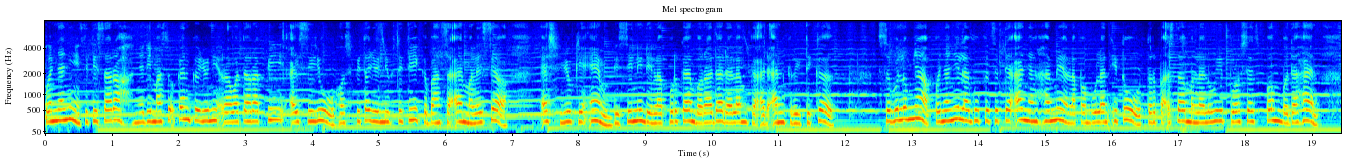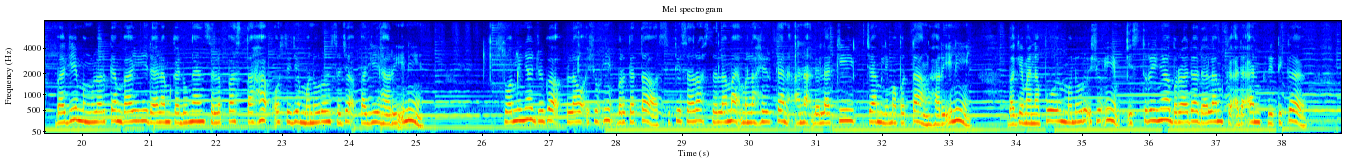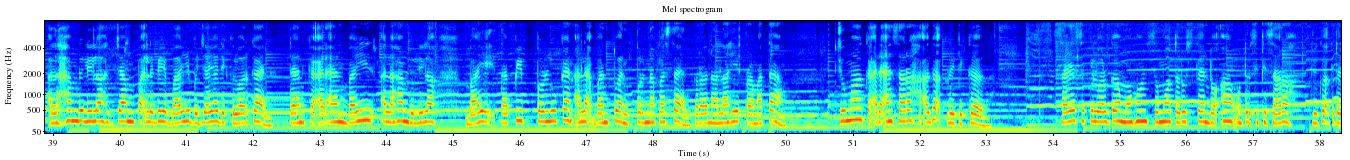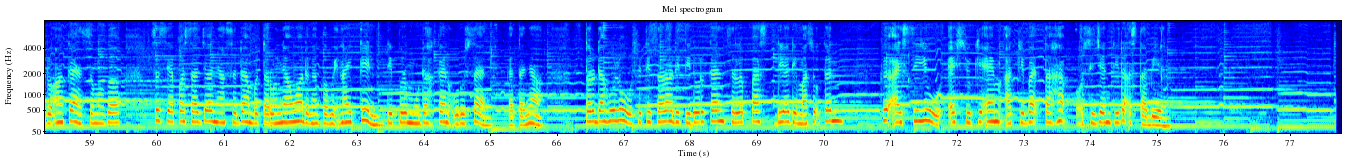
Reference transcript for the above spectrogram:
Penyanyi Siti Sarah yang dimasukkan ke unit rawatan rapi ICU Hospital Universiti Kebangsaan Malaysia SUKM di sini dilaporkan berada dalam keadaan kritikal. Sebelumnya, penyanyi lagu kesetiaan yang hamil 8 bulan itu terpaksa melalui proses pembedahan bagi mengeluarkan bayi dalam kandungan selepas tahap oksigen menurun sejak pagi hari ini. Suaminya juga pelawak Syuib berkata Siti Sarah selamat melahirkan anak lelaki jam 5 petang hari ini. Bagaimanapun menurut Syuib, isterinya berada dalam keadaan kritikal. Alhamdulillah jam 4 lebih bayi berjaya dikeluarkan dan keadaan bayi Alhamdulillah baik tapi perlukan alat bantuan pernafasan kerana lahir pramatang. Cuma keadaan Sarah agak kritikal. Saya sekeluarga mohon semua teruskan doa untuk Siti Sarah. Juga kita doakan semoga sesiapa saja yang sedang bertaruh nyawa dengan COVID-19 dipermudahkan urusan, katanya. Terdahulu, Siti Sarah ditidurkan selepas dia dimasukkan ke ICU SUKM akibat tahap oksigen tidak stabil.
